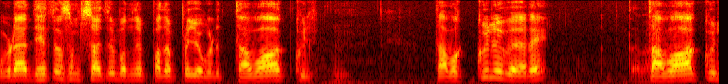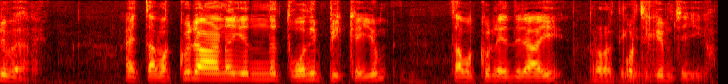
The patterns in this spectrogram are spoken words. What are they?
അവിടെ അദ്ദേഹത്തിന്റെ സംസാരത്തിൽ പറഞ്ഞ പദപ്രയോഗമുണ്ട് തവാക്കുൽ. തവക്കുൽ വേറെ തവാക്കുൽ. വേറെ. അതായത് തവക്കുലാണ് എന്ന് തോന്നിപ്പിക്കുകയും തവക്കുലിനെതിരായി പ്രവർത്തിക്കും പ്രവർത്തിക്കുകയും ചെയ്യുക.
